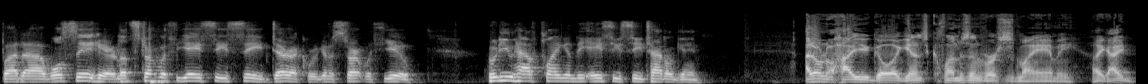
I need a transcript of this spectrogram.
but uh, we'll see here. Let's start with the ACC. Derek, we're going to start with you. Who do you have playing in the ACC title game? I don't know how you go against Clemson versus Miami. Like I,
